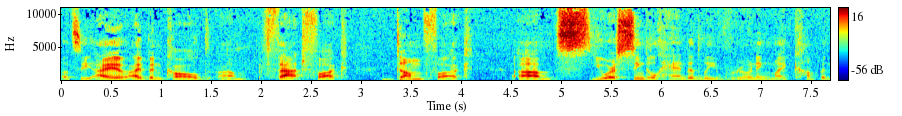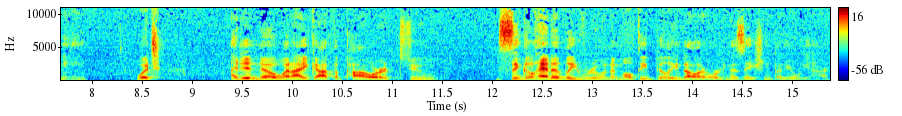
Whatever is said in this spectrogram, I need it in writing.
let's see, I have, I've been called um, fat fuck, dumb fuck. Um, you are single handedly ruining my company, which I didn't know when I got the power to single handedly ruin a multi billion dollar organization, but here we are.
